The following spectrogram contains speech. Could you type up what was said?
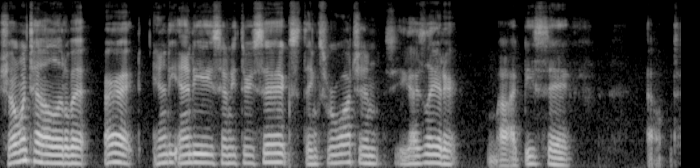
show and tell a little bit. All right, Handy Andy 736. Thanks for watching. See you guys later. Bye. Be safe. Out.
